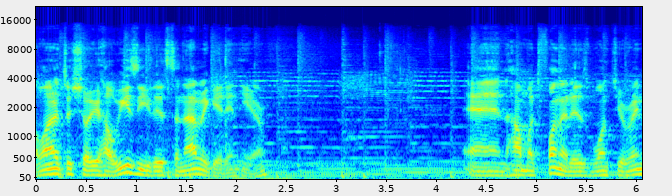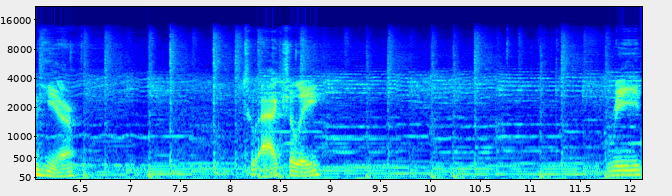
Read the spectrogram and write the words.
I wanted to show you how easy it is to navigate in here and how much fun it is once you're in here to actually read,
